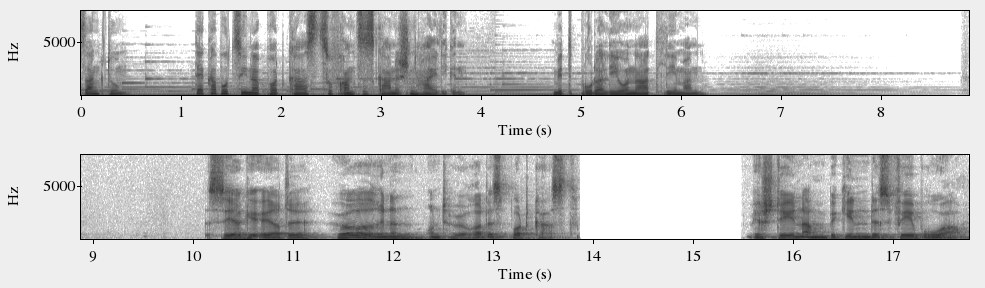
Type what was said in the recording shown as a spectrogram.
Sanctum, der Kapuziner-Podcast zu franziskanischen Heiligen. Mit Bruder Leonhard Lehmann. Sehr geehrte Hörerinnen und Hörer des Podcasts. Wir stehen am Beginn des Februar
